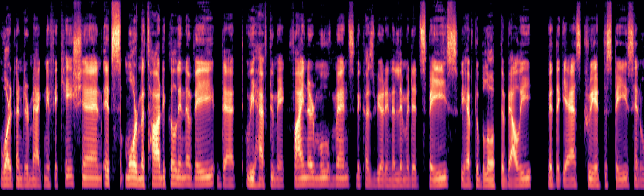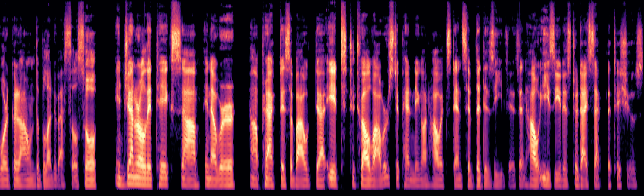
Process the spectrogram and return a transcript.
work under magnification. It's more methodical in a way that we have to make finer movements because we are in a limited space. We have to blow up the belly with the gas, create the space, and work around the blood vessel. So, in general, it takes uh, in our uh, practice about uh, 8 to 12 hours, depending on how extensive the disease is and how easy it is to dissect the tissues.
